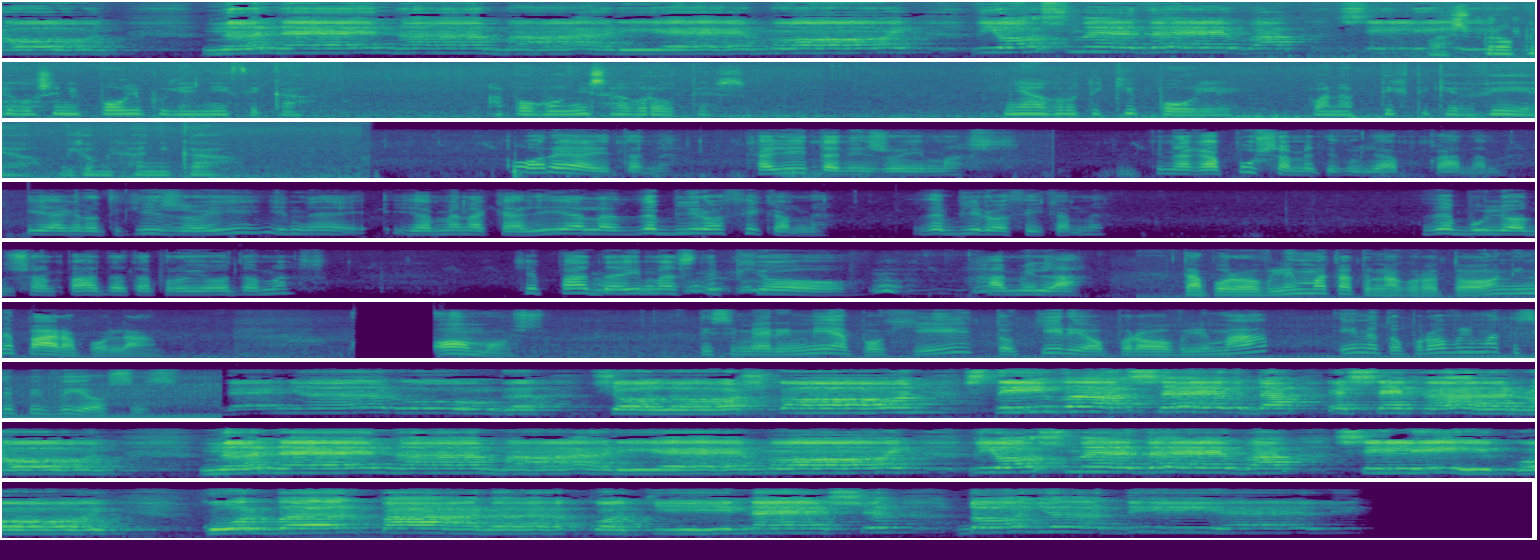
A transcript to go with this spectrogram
χαρών. Να ναι, να Μάριε μόι, Διός με δεύα, Ο Ασπρόπυργος είναι η πόλη που γεννήθηκα, από γονείς αγρότες. Μια αγροτική πόλη που αναπτύχθηκε βία βιομηχανικά. Ωραία ήτανε. Καλή ήταν η ζωή μας. Την αγαπούσαμε τη δουλειά που κάναμε. Η αγροτική ζωή είναι για μένα καλή, αλλά δεν πληρωθήκαμε. Δεν πληρωθήκαμε δεν πουλιόντουσαν πάντα τα προϊόντα μας και πάντα είμαστε πιο χαμηλά. Τα προβλήματα των αγροτών είναι πάρα πολλά. Όμως, τη σημερινή εποχή το κύριο πρόβλημα είναι το πρόβλημα της επιβίωσης. Να ναι, να Μάριε μόι, Διός με δε silicoi, kur bërë para kotinesh, do jërdi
